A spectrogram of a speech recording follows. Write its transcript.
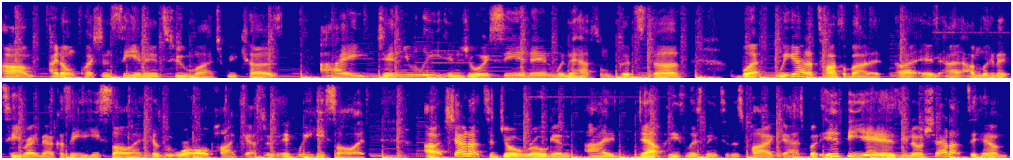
Um, I don't question CNN too much because I genuinely enjoy CNN when they have some good stuff but we got to talk about it. Uh, and I, am looking at T right now because he, he saw it because we're all podcasters and we he saw it. Uh, shout out to Joe Rogan. I doubt he's listening to this podcast, but if he is, you know, shout out to him.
